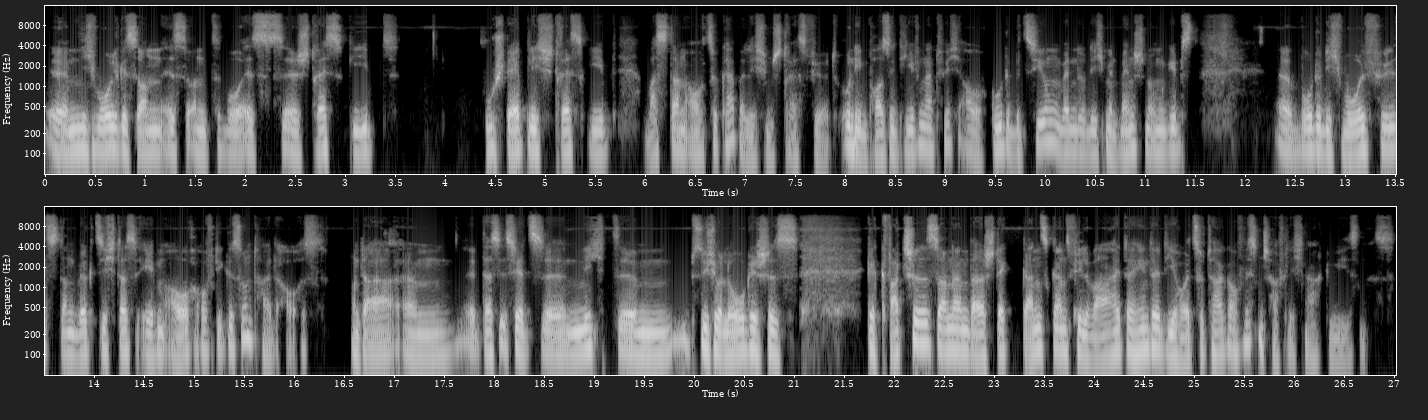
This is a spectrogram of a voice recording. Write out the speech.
äh, nicht wohlgesonnen ist und wo es äh, Stress gibt, buchstäblich Stress gibt, was dann auch zu körperlichem Stress führt. Und im Positiven natürlich auch. Gute Beziehungen, wenn du dich mit Menschen umgibst, wo du dich wohlfühlst, dann wirkt sich das eben auch auf die Gesundheit aus. Und da, ähm, das ist jetzt äh, nicht ähm, psychologisches Gequatsche, sondern da steckt ganz, ganz viel Wahrheit dahinter, die heutzutage auch wissenschaftlich nachgewiesen ist.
